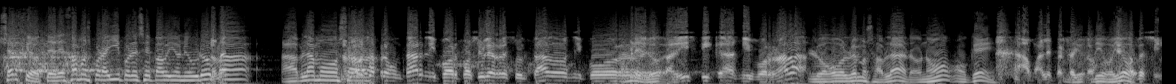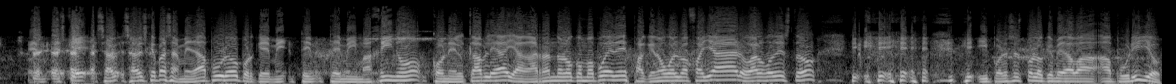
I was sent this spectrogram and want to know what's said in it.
Sergio, te dejamos por allí, por ese pabellón Europa. Hablamos No me vas ahora- a preguntar ni por posibles resultados, ni por Hombre, lo- estadísticas, ni por nada. Luego volvemos a hablar, ¿o no? ¿O qué? Ah, vale, perfecto. Digo yo. Sí. Es que, ¿sabe- ¿sabes qué pasa? Me da apuro porque me- te, te me imagino con el cable ahí agarrándolo como puedes para que no vuelva a fallar o algo de esto. Y, y por eso es por lo que me daba apurillo.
